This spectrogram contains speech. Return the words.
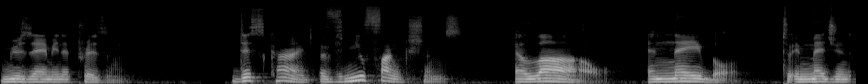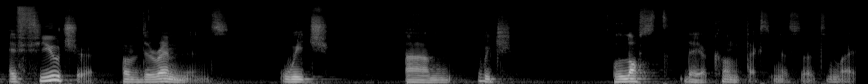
museum in a prison. This kind of new functions allow, enable to imagine a future of the remnants which um, which lost their context in a certain way.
